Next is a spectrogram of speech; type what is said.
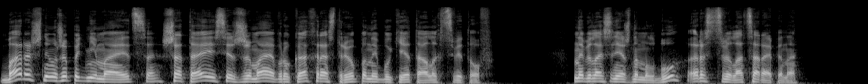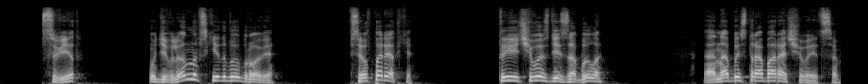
барышня уже поднимается, шатаясь и сжимая в руках растрепанный букет алых цветов. На белоснежном лбу расцвела царапина. «Свет?» Удивленно вскидываю брови. «Все в порядке? Ты чего здесь забыла?» Она быстро оборачивается.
